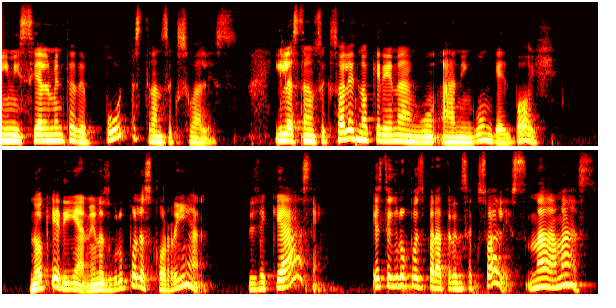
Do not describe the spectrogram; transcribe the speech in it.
inicialmente de puras transexuales. Y las transexuales no querían a ningún, a gay boy. No querían. En los grupos los corrían. Dice, ¿qué hacen? Este grupo es para transexuales, nada más.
